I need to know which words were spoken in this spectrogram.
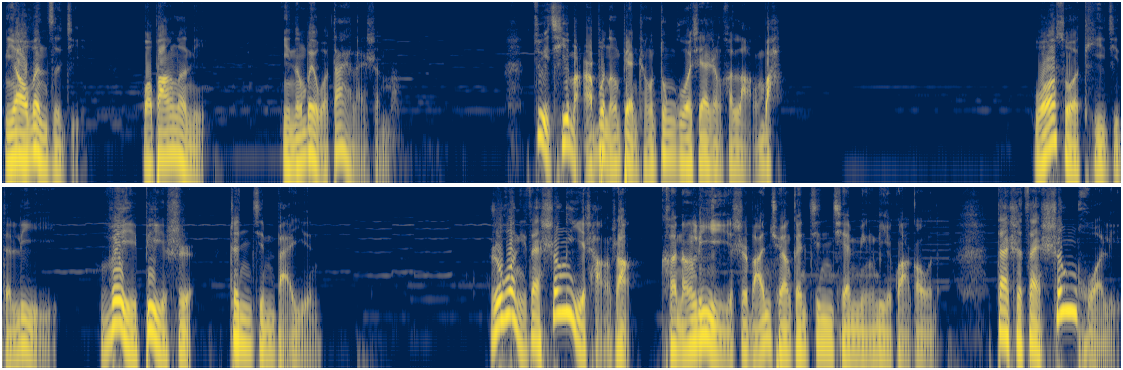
你要问自己：我帮了你，你能为我带来什么？最起码不能变成东郭先生和狼吧？我所提及的利益未必是真金白银。如果你在生意场上，可能利益是完全跟金钱名利挂钩的，但是在生活里，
